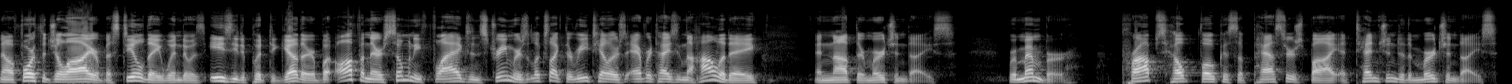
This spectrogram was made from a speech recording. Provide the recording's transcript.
Now, a 4th of July or Bastille Day window is easy to put together, but often there are so many flags and streamers, it looks like the retailer is advertising the holiday and not their merchandise. Remember, props help focus a passersby attention to the merchandise.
